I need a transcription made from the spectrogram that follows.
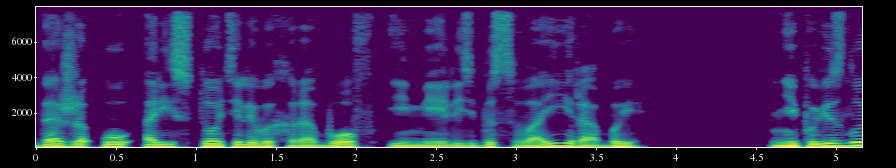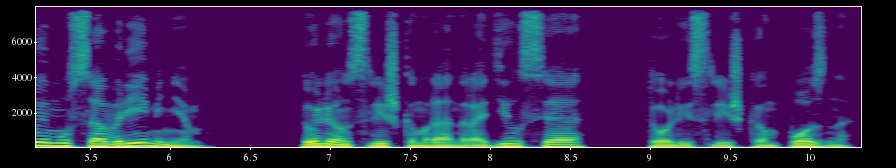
даже у аристотелевых рабов имелись бы свои рабы. Не повезло ему со временем. То ли он слишком рано родился, то ли слишком поздно.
